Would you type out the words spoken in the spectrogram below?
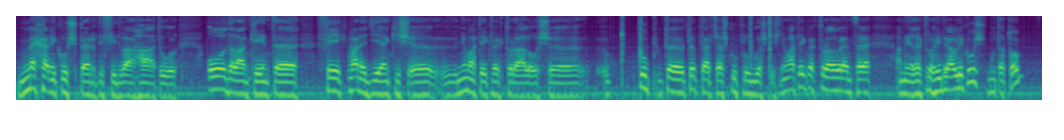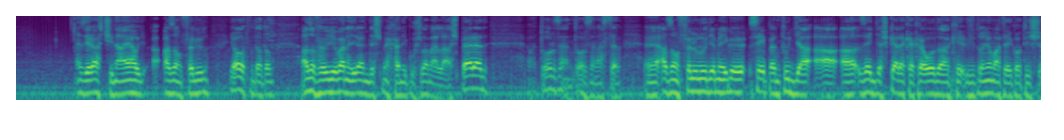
Mechanikus perdifid van hátul, oldalanként ö, fék, van egy ilyen kis nyomatékvektorálós, kup, tö- többtárcsás kuplungos kis nyomatékvektoráló rendszere, ami elektrohidraulikus, mutatom, ezért azt csinálja, hogy azon felül, ja ott mutatom, azon felül, hogy van egy rendes mechanikus lamellás pered, a torzen, torzen azt hiszem, Eh, azon felül ugye még ő szépen tudja a- az egyes kerekekre jutó nyomatékot is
